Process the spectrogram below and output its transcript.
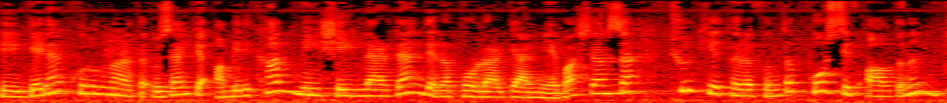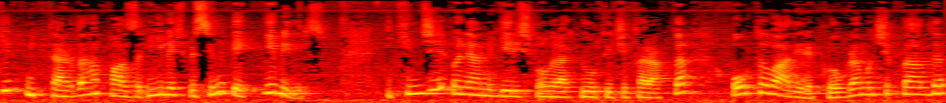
Ee, gelen kurumlarda özellikle Amerikan menşelilerden de raporlar gelmeye başlarsa Türkiye tarafında pozitif algının bir miktar daha fazla iyileşmesini bekleyebiliriz. İkinci önemli gelişme olarak yurt içi tarafta orta vadeli program açıklandı.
